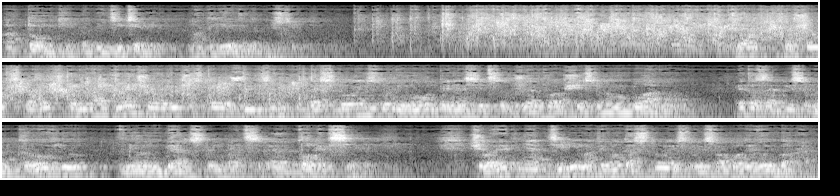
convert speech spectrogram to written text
потомки победителей, могли это допустить? Я хочу сказать, что ни одна человеческая жизнь и достоинство не могут приноситься в жертву общественному благу. Это записано кровью в Нюрнбергском э, кодексе. Человек неотделим от его достоинства и свободы выбора,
